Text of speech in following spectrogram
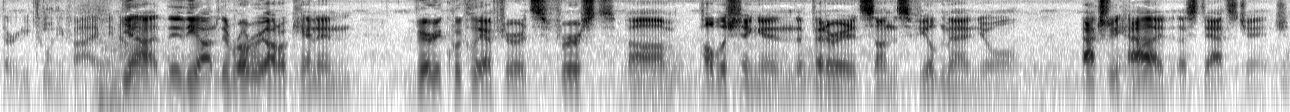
3025, you know. yeah, the, the the rotary autocannon very quickly after its first um, publishing in the Federated Suns Field Manual actually had a stats change.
